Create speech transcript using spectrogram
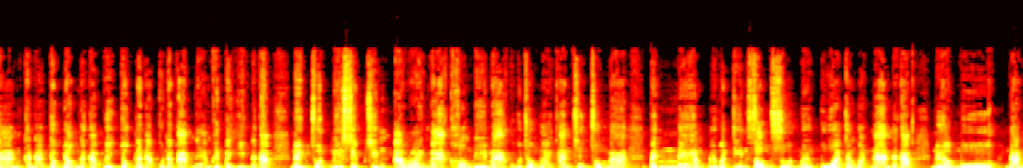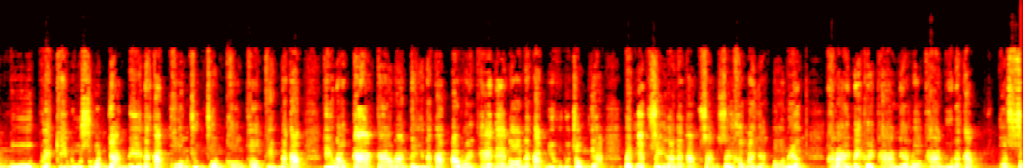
งานขนาดย่อมๆนะครับ เพื่อยกระดับคุณภาพแหนมขึ้นไปอีกนะครับหนึ่งชุดมี 10 ชิ้นอร่อยมากของดีมากคุณผู้ชมหลายท่านชื่นชมมา เป็นแหนมหรือว่าจีนส้มสูตรเมืองปัวจังหวัดน่านนะครับ เนื้อหมู หนังหมูพริกขี้หนูสวนอย่างดีนะครับของชุมชนของท้องถิ่นนะครับที่เรากล้าการันตีนะครับอร่อยแท้แน่นอนนะครับมีคุณผู้ชมเนี่ยเป็น FC แล้วนะครับสั่งซื้อเข้ามาอย่างต่อเนื่อง ใครไม่เคยทานเนี่ยลองทานดูนะครับส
